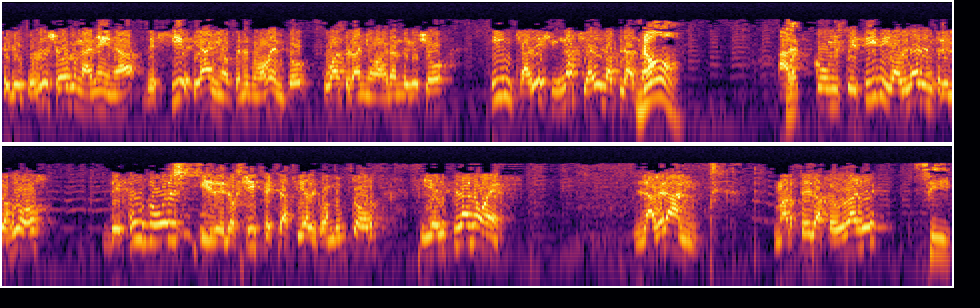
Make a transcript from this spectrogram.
se le ocurrió llevar una nena de siete años en ese momento, cuatro años más grande que yo, hincha de gimnasia de La Plata, no. a competir y hablar entre los dos de fútbol y de los chistes que hacía el conductor, y el plano es la gran Marcela Feudales, sí.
